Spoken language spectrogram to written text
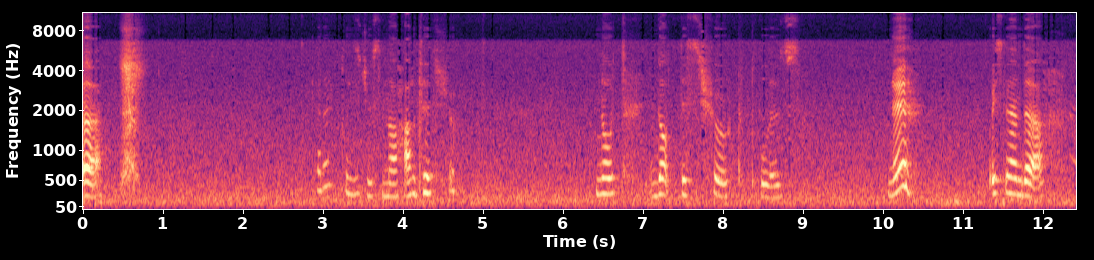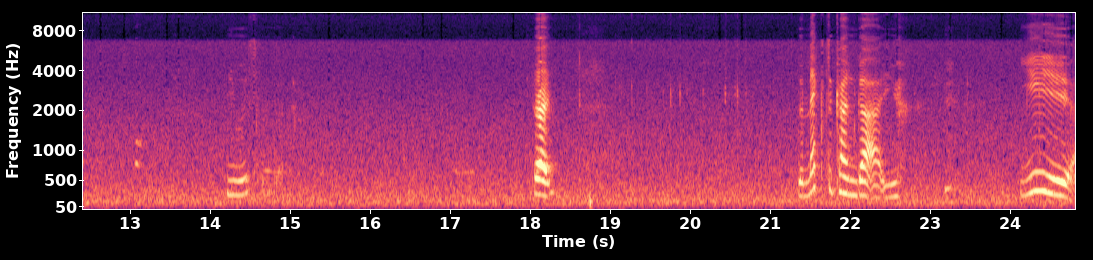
Uh. Can I please just not have this shirt. Not, not this shirt, please. No. Wastelander. You Wastelander. Right. The Mexican guy. Yeah.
